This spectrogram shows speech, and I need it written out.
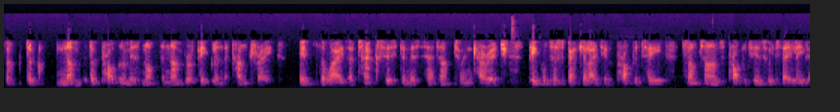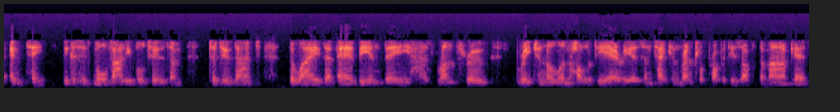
The, the, num- the problem is not the number of people in the country, it's the way the tax system is set up to encourage people to speculate in property, sometimes properties which they leave empty because it's more valuable to them to do that. The way that Airbnb has run through regional and holiday areas and taken rental properties off the market.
